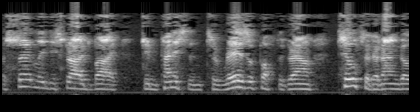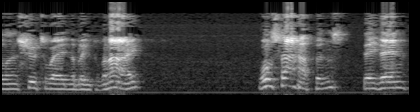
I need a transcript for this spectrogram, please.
as certainly described by Jim Penniston, to raise up off the ground, tilt at an angle and shoot away in the blink of an eye, once that happens, they then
